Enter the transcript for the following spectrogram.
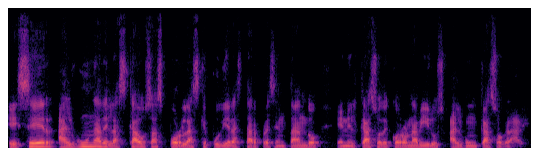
eh, ser alguna de las causas por las que pudiera estar presentando en el caso de coronavirus algún caso grave.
